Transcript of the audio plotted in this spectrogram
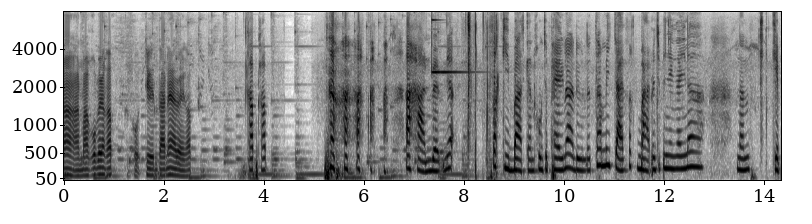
อาหารมาครบแล้วนะครับขอเชิญตาหน้าเลยครับ ครับครับ อาหารแบบเนี้ยสักกี่บาทกันคงจะแพงน่าดูแล้วถ้าไม่จ่ายสักบาทมันจะเป็นยังไงนะ นั้นเก็บ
